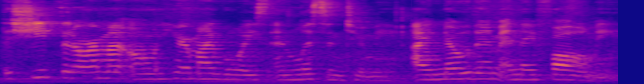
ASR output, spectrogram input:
The sheep that are my own hear my voice and listen to me. I know them and they follow me.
